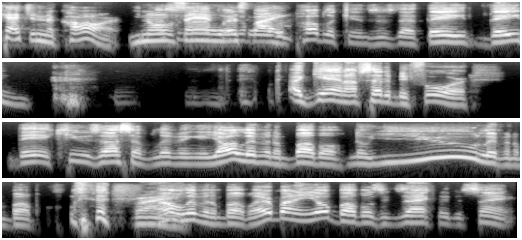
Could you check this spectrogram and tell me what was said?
catching the car. You know what I'm saying? Where it's like Republicans is that they they again I've said it before. They accuse us of living in y'all live in a bubble. No, you live in a bubble. I don't live in a bubble. Everybody in your bubble is exactly the same.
